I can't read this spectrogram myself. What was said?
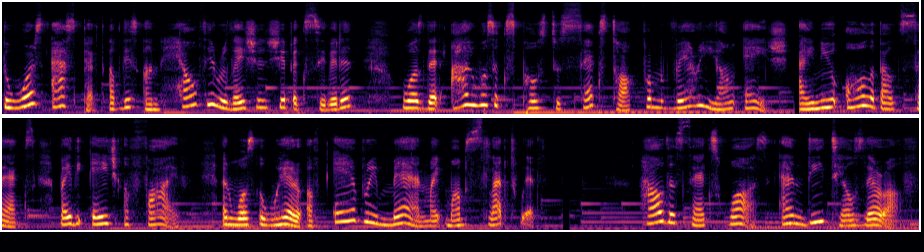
the worst aspect of this unhealthy relationship exhibited was that I was exposed to sex talk from a very young age. I knew all about sex by the age of five and was aware of every man my mom slept with, how the sex was, and details thereof.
